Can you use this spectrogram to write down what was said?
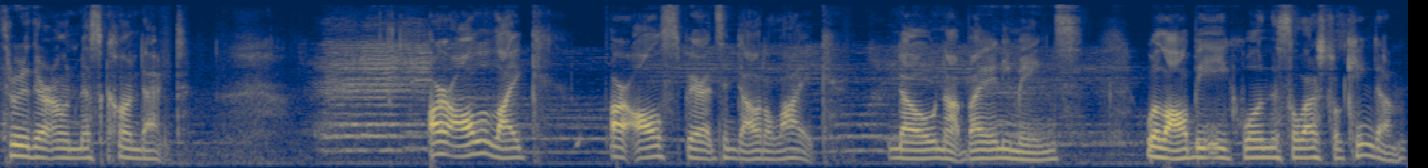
through their own misconduct. Are all alike? Are all spirits endowed alike? No, not by any means. Will all be equal in the celestial kingdom?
